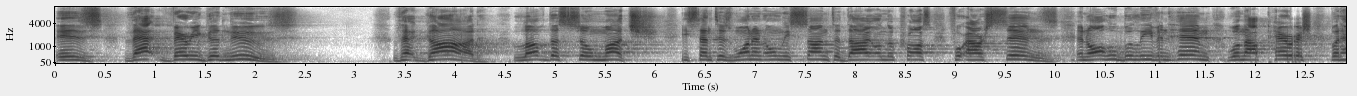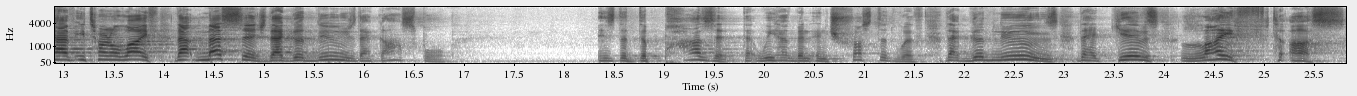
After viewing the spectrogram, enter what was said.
is that very good news that God loved us so much he sent his one and only Son to die on the cross for our sins, and all who believe in him will not perish but have eternal life. That message, that good news, that gospel is the deposit that we have been entrusted with, that good news that gives life to us.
